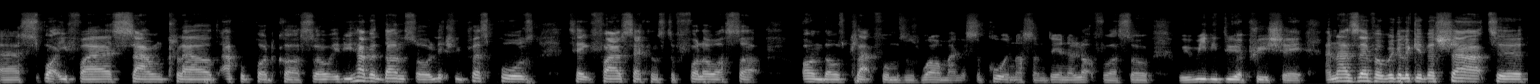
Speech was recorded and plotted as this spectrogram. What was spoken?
uh, Spotify, SoundCloud, Apple Podcasts. So if you haven't done so, literally press pause, take five seconds to follow us up on those platforms as well, man. It's supporting us and doing a lot for us. So we really do appreciate. And as ever, we're going to give a shout out to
